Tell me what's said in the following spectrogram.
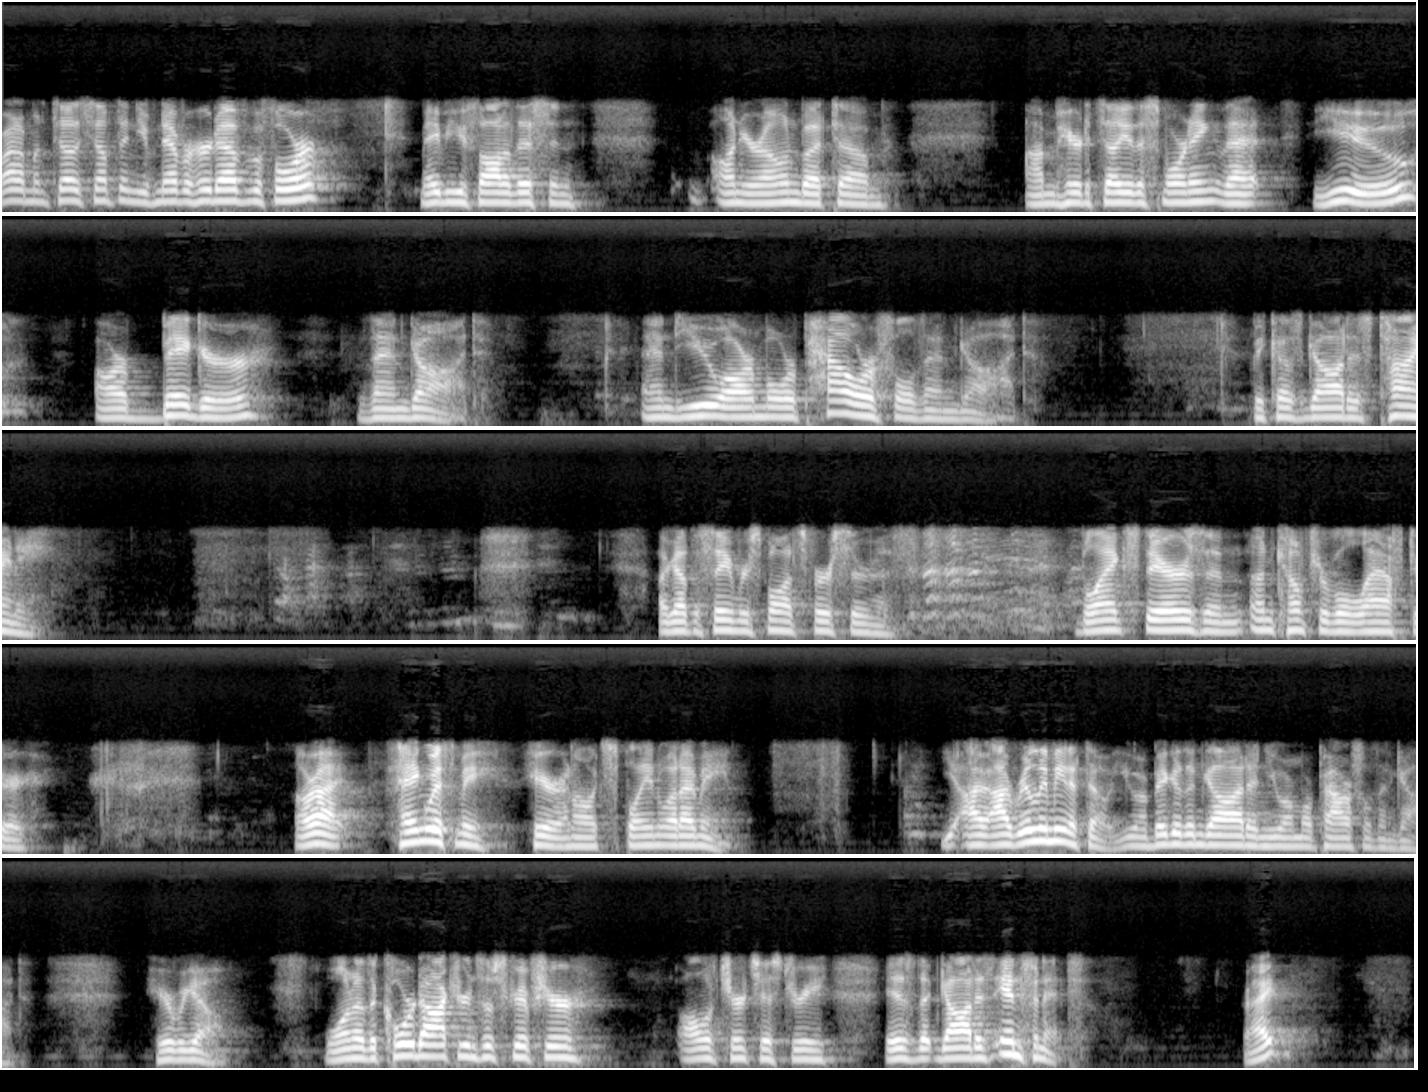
All right, I'm going to tell you something you've never heard of before. Maybe you thought of this in, on your own, but um, I'm here to tell you this morning that you are bigger than God, and you are more powerful than God because God is tiny. I got the same response first service blank stares and uncomfortable laughter. All right, hang with me here and I'll explain what I mean. I, I really mean it though. You are bigger than God and you are more powerful than God. Here we go. One of the core doctrines of Scripture, all of church history, is that God is infinite. Right?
